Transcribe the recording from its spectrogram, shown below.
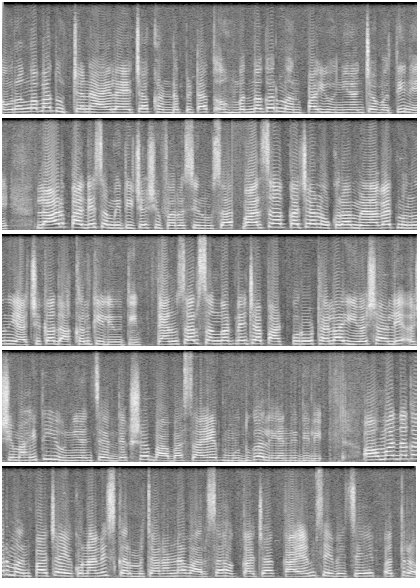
औरंगाबाद उच्च न्यायालयाच्या खंडपीठात अहमदनगर मनपा युनियनच्या वतीने लाडपागे समितीच्या शिफारसीनुसार वारसा हक्काच्या नोकऱ्या मिळाव्यात म्हणून याचिका दाखल केली होती. त्यानुसार संघटनेच्या पाठपुरवठ्याला यश आले अशी माहिती युनियनचे अध्यक्ष बाबासाहेब मुदगल यांनी दिली. अहमदनगर मनपाच्या एकोणावीस कर्मचाऱ्यांना वारसा हक्काच्या कायम सेवेचे पत्र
